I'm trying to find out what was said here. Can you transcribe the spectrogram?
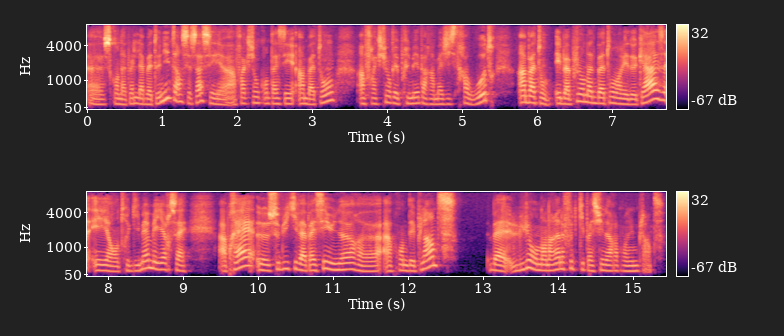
euh, ce qu'on appelle la bâtonnite, hein, c'est ça, c'est infraction constatée, un bâton, infraction réprimée par un magistrat ou autre, un bâton. Et ben plus on a de bâtons dans les deux cases, et entre guillemets, meilleur c'est. Après, celui qui va passer une heure à prendre des plaintes, ben, lui, on en a rien à foutre qu'il passe une heure à prendre une plainte.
